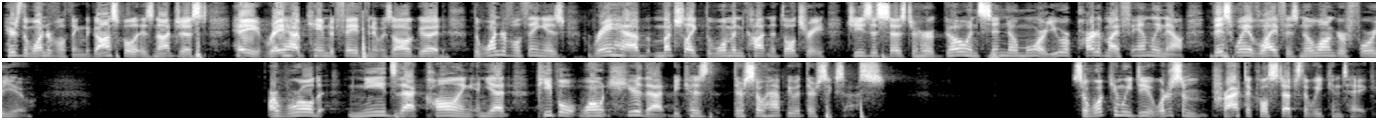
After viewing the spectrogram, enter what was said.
Here's the wonderful thing the gospel is not just, hey, Rahab came to faith and it was all good. The wonderful thing is, Rahab, much like the woman caught in adultery, Jesus says to her, Go and sin no more. You are part of my family now. This way of life is no longer for you. Our world needs that calling, and yet people won't hear that because they're so happy with their success. So, what can we do? What are some practical steps that we can take?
